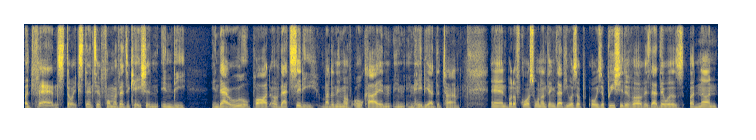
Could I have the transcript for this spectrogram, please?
advanced or extensive form of education in the in that rural part of that city by the name of Okai in, in, in Haiti at the time. And but of course, one of the things that he was always appreciative of is that there was a nun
